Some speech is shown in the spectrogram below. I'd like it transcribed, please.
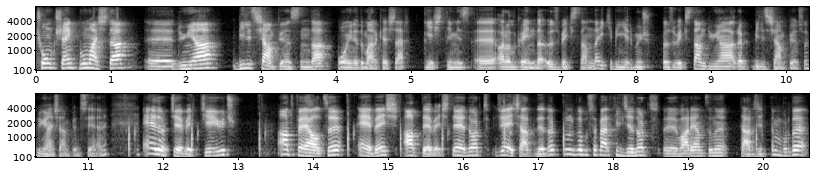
Chongsheng bu maçta dünya Bilis Şampiyonası'nda oynadım arkadaşlar. Geçtiğimiz Aralık ayında Özbekistan'da 2023 Özbekistan Dünya Bilis Şampiyonası, Dünya Şampiyonası yani. E4 C5 C3 At F6, E5, at D5, D4, C çarpı D4. Burada bu sefer fil C4 e, varyantını tercih ettim. Burada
